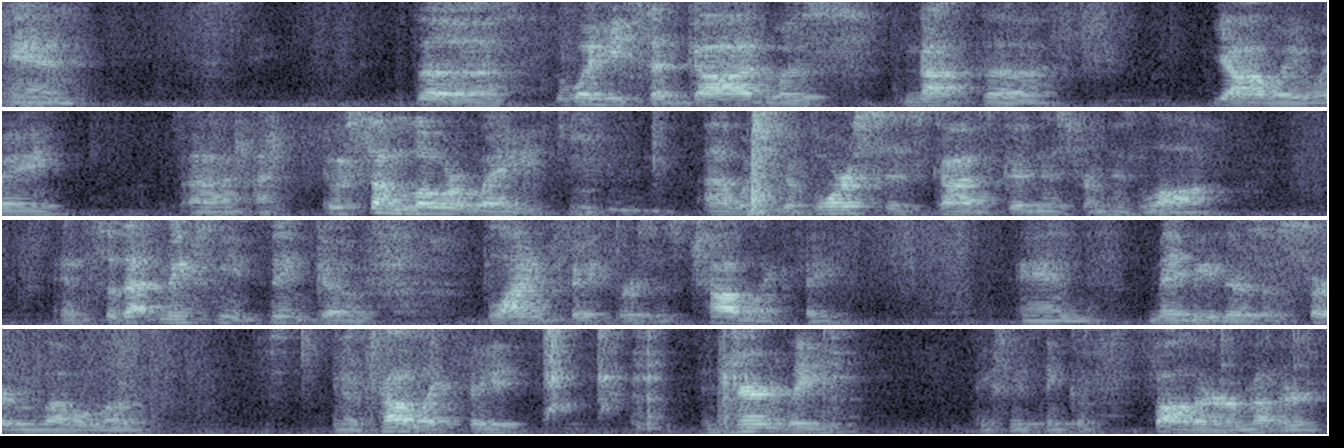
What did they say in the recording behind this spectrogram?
And the the way he said God was not the Yahweh way. Uh, it was some lower way, uh, which divorces God's goodness from His law, and so that makes me think of blind faith versus childlike faith, and maybe there's a certain level of, you know, childlike faith inherently makes me think of father or mother,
